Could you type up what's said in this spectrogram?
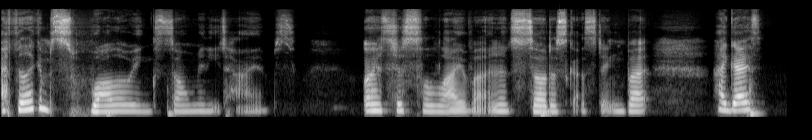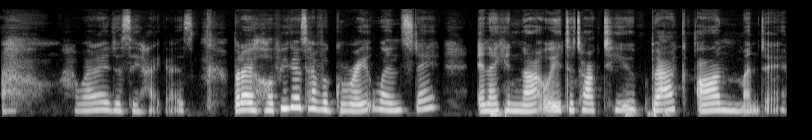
I feel like I'm swallowing so many times. Or it's just saliva and it's so disgusting. But hi guys. Oh. Why did I just say hi, guys? But I hope you guys have a great Wednesday, and I cannot wait to talk to you back on Monday.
